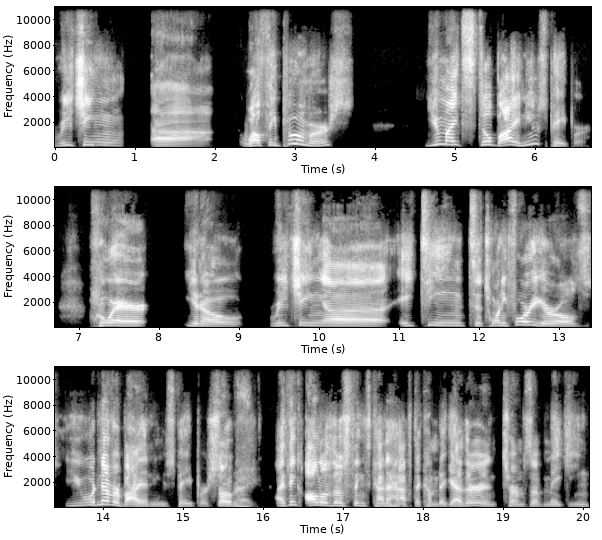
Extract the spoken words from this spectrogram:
reaching uh, wealthy boomers, you might still buy a newspaper. Where you know reaching uh 18 to 24 year olds you would never buy a newspaper so right. i think all of those things kind of have to come together in terms of making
